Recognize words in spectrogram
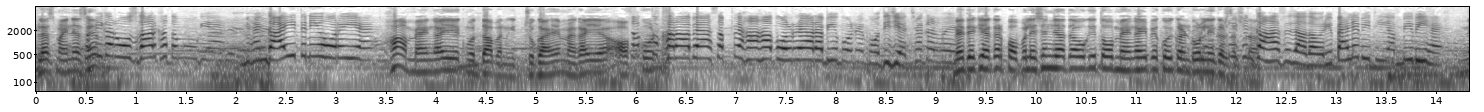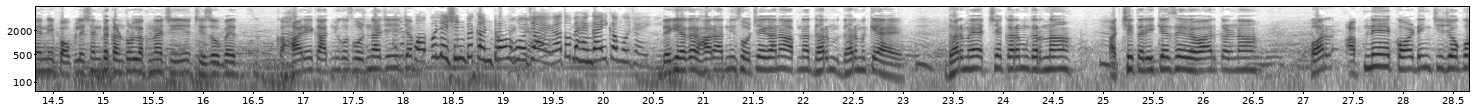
प्लस माइनस है। का रोज़गार खत्म हो गया है। महँगाई इतनी हो रही है। हाँ महँगाई एक मुद्दा बन चुका है। महँगाई ऑफ़ सब तो खराब है सब पे हाँ हाँ बोल रहे हैं और अभी बोल रहे हैं मोदी जी अच्छा कर रहे हैं। नहीं देखिए अगर पॉपुलेशन ज़्यादा होगी तो महँगाई पे कोई कंट्रोल नहीं कर सकता। कहाँ से ज़्यादा हो रही है? पहले भी थी अभी भी है। नहीं नहीं पॉपुलेशन पे कंट्रोल रखना चाहिए चीज़ों पे। हर एक आदमी को सोचना चाहिए जब पॉपुलेशन पे कंट्रोल हो जाएगा तो महँगाई कम हो जाएगी। देखिए अगर हर आदमी सोचेगा ना अपना धर्म धर्म क्या है? हम्म। धर्म है अच्छे कर्म करना अच्छे तरीके से व्यवहार करना और अपने अकॉर्डिंग चीज़ों को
